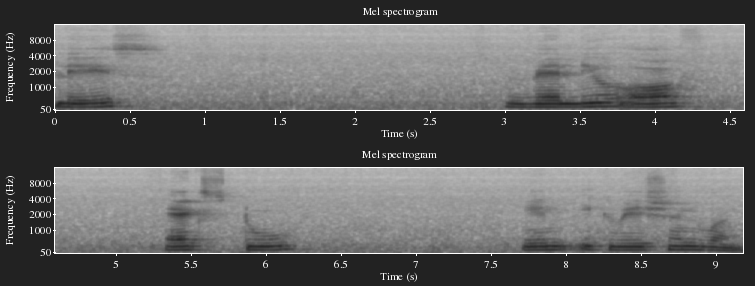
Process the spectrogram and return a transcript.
place value of x2 in equation 1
